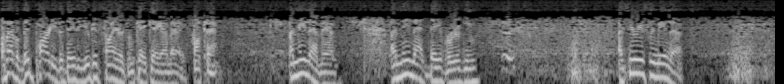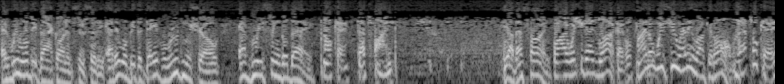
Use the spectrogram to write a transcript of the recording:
I'll have a big party the day that you get fired from KKMA. Okay. I mean that, man. I mean that, Dave Rudin. I seriously mean that. And we will be back on in Sioux City. And it will be the Dave Rudin show every single day. Okay, that's fine. Yeah, that's fine. Well, I wish you guys luck. I hope. You I don't wish you any luck at all. That's okay.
